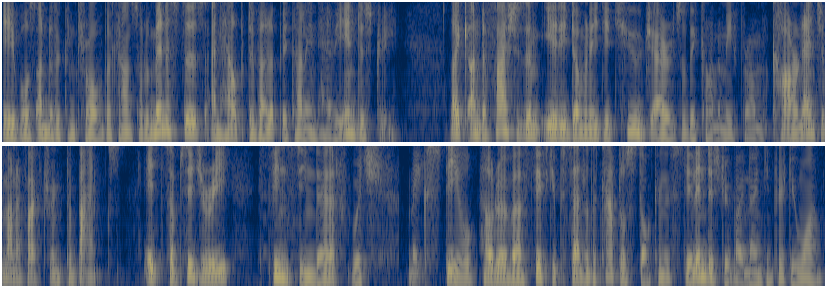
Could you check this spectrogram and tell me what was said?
It was under the control of the Council of Ministers and helped develop Italian heavy industry. Like under fascism, IRI dominated huge areas of the economy from car and engine manufacturing to banks. Its subsidiary, Finsider, which makes steel, held over 50% of the capital stock in the steel industry by 1951.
